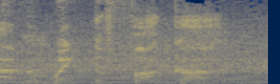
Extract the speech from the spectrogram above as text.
driving, wake the fuck up.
